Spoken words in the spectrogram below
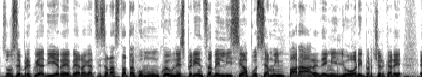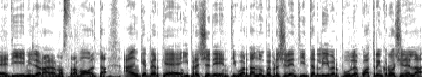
sono sempre qui a dire, beh ragazzi, sarà stata comunque un'esperienza bellissima, possiamo imparare dai migliori per cercare eh, di migliorare a nostra volta. Anche perché i precedenti, guardando un po' i precedenti, Inter-Liverpool, quattro incroci nella,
